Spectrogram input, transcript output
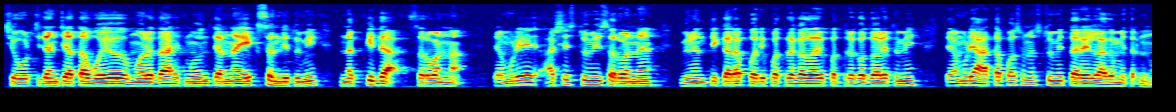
शेवटची त्यांची आता वय मर्यादा आहेत म्हणून त्यांना एक संधी तुम्ही नक्की द्या सर्वांना. त्यामुळे असेच तुम्ही सर्वांना विनंती करा परिपत्रकाद्वारे पत्रकाद्वारे तुम्ही. त्यामुळे आतापासूनच तुम्ही तरायला लागा मित्रांनो.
